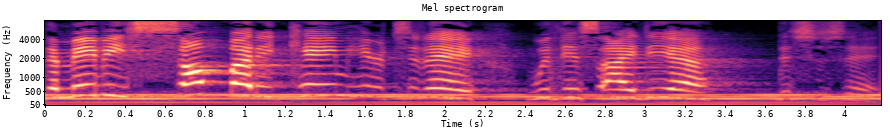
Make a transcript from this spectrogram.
that maybe somebody came here today with this idea, this is it.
